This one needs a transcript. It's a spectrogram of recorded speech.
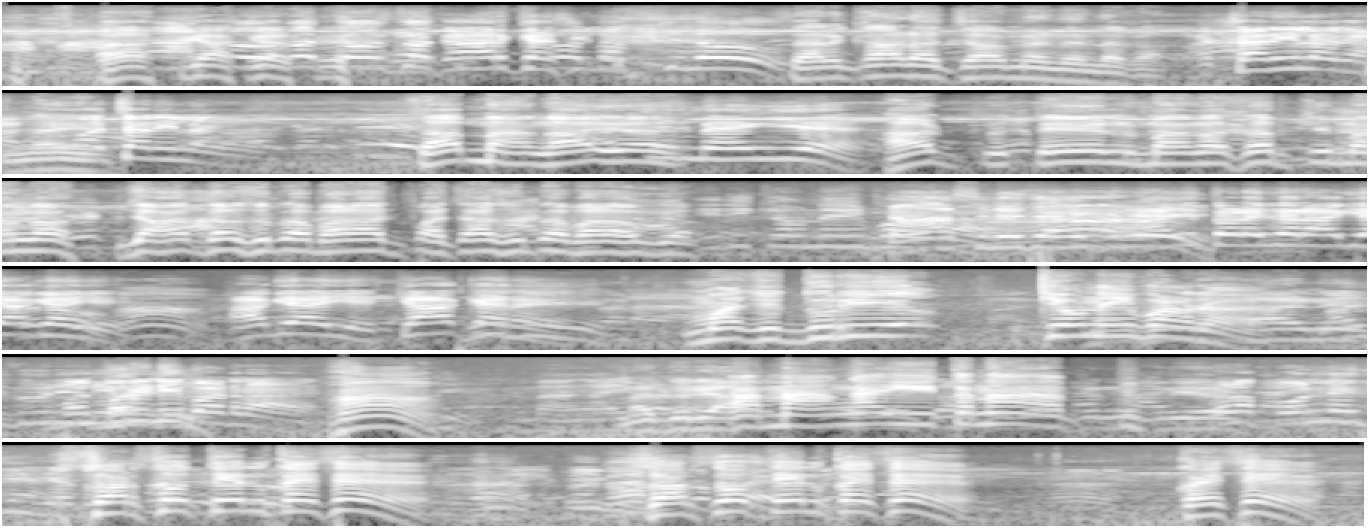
क्या कर सरकार कैसी सरकार अच्छा मैंने लगा। अच्छा नहीं लगा? नहीं। अच्छा नहीं लगा। सब महँगाई है। महँगी है। हर तेल महँगा सब चीज़ महँगा। जहाँ दस रुपया भाड़ा पचास रुपया भाड़ा हो गया। कहाँ से ले जाएगी? थोड़ा इधर आगे आगे आइए। आगे आइए। क्या कह रहे हैं? मजदूरी क्यों नहीं बढ़ रहा? है मजदूरी नहीं बढ़ रहा। है। हाँ। मजदूरी महँगाई इतना सरसों तेल कैसे है। सरसों तेल कैसे है? कैसे है?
